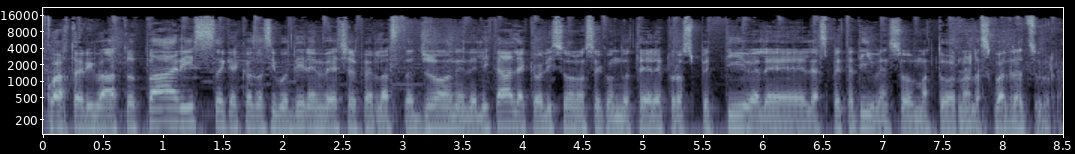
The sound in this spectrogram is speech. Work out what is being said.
Quarto è arrivato Paris, che cosa si può dire invece per la stagione dell'Italia? Quali sono secondo te le prospettive, le, le aspettative insomma attorno alla squadra azzurra?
